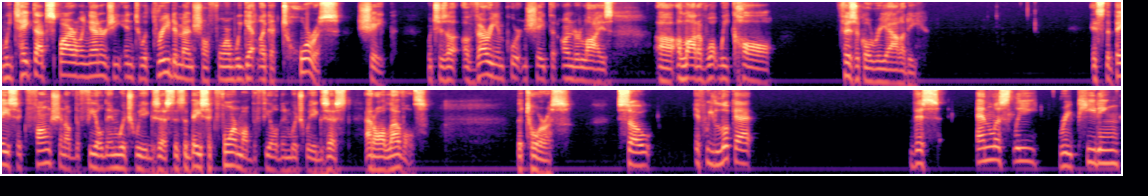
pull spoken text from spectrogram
We take that spiraling energy into a three dimensional form, we get like a torus shape, which is a, a very important shape that underlies uh, a lot of what we call physical reality. It's the basic function of the field in which we exist. It's the basic form of the field in which we exist at all levels, the torus. So if we look at this endlessly repeating,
